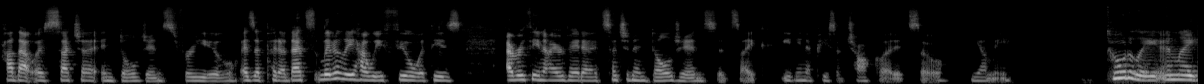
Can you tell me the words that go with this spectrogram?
how that was such an indulgence for you as a pitta. That's literally how we feel with these everything Ayurveda, it's such an indulgence. It's like eating a piece of chocolate. It's so yummy. Totally. And like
